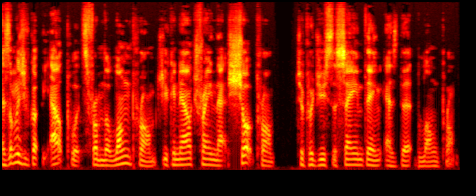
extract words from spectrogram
as long as you've got the outputs from the long prompt, you can now train that short prompt to produce the same thing as the long prompt.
